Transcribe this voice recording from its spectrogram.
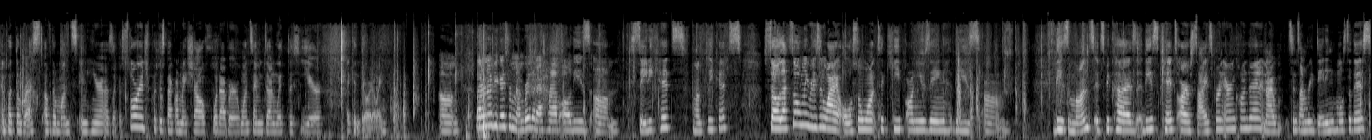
and put the rest of the months in here as like a storage. Put this back on my shelf, whatever. Once I'm done with this year, I can throw it away. Um, but I don't know if you guys remember that I have all these um, Sadie kits, monthly kits. So that's the only reason why I also want to keep on using these um, these months. It's because these kits are size for an Erin Condren. And I, since I'm redating most of this,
